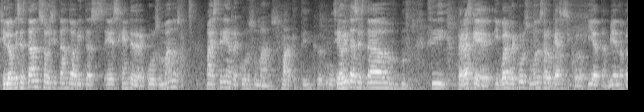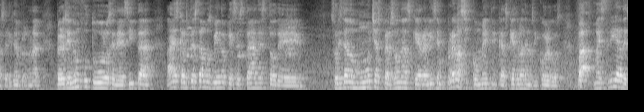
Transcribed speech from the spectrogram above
Si lo que se están solicitando ahorita es, gente de recursos humanos, maestría en recursos humanos. Marketing. Si ahorita se está... Sí, pero es que igual recursos humanos es algo que hace psicología también, ¿no? Para selección personal. Pero si en un futuro se necesita... Ah, es que ahorita estamos viendo que se están esto de solicitando muchas personas que realicen pruebas psicométricas, que eso lo hacen los psicólogos. Pa, maestría de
